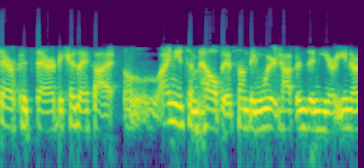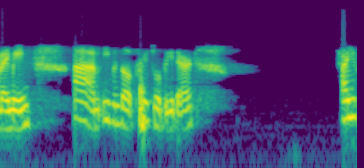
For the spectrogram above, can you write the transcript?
therapist there, because I thought, oh, I need some help if something weird happens in here. You know what I mean? Um, even though a priest will be there. Are you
